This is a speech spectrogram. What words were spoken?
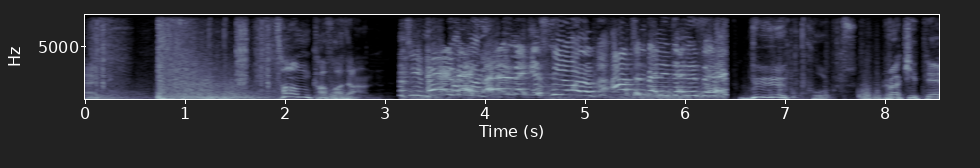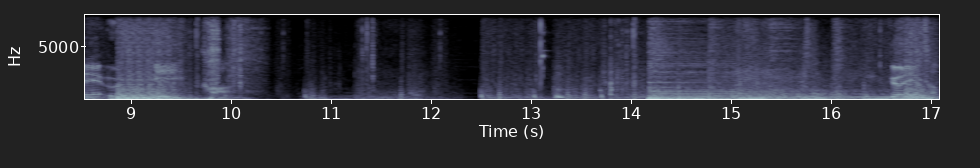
Verdi. Tam kafadan. Ölmek, ölmek istiyorum. Atın beni denize. Büyük kurt. Rakiplere ölüm bir kan. Görev tam.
